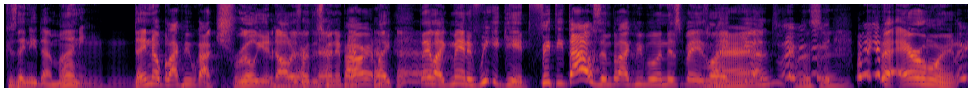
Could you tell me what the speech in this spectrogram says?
Because they need that money. Mhm. They know black people got a trillion dollars worth of spending power. Like they like, man, if we could get fifty thousand black people in this space, like, yeah, Man, let, me, listen. let me get an air horn. Let me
